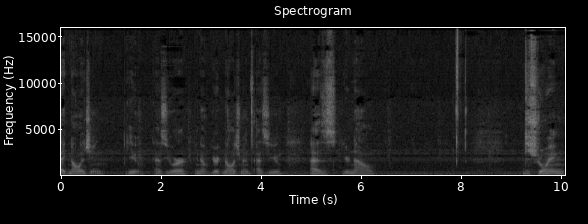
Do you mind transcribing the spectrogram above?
acknowledging you as your, you know, your acknowledgement as you, as you're now destroying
